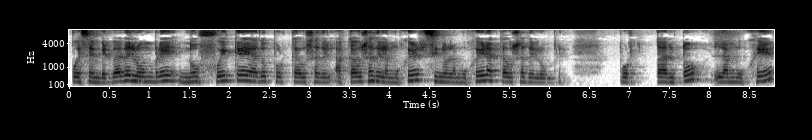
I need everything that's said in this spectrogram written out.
Pues en verdad el hombre no fue creado por causa de, a causa de la mujer, sino la mujer a causa del hombre. Por tanto, la mujer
